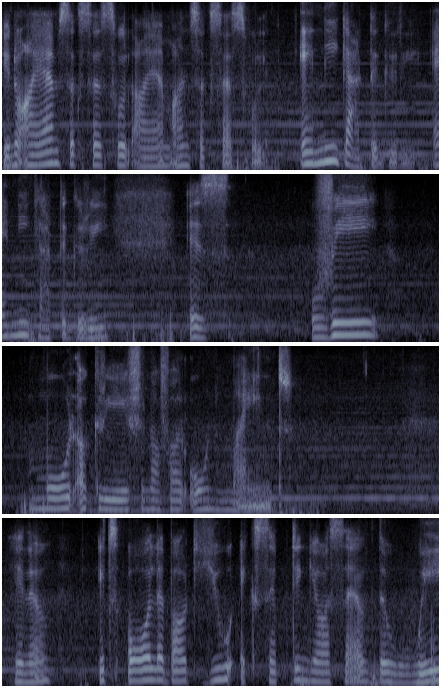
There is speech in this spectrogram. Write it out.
you know i am successful i am unsuccessful any category any category is way more a creation of our own mind you know it's all about you accepting yourself the way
